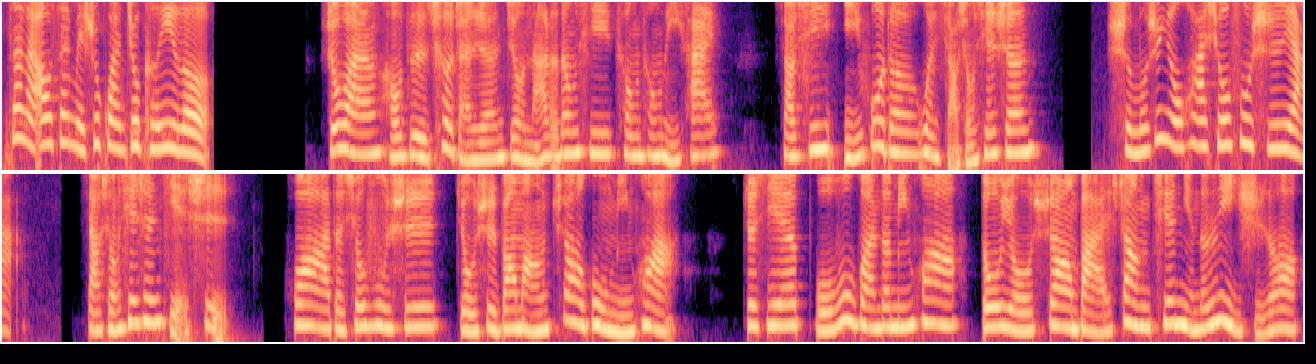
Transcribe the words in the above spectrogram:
再来奥赛美术馆就可以了。”说完，猴子策展人就拿了东西，匆匆离开。小溪疑惑地问小熊先生：“什么是油画修复师呀？”小熊先生解释：“画的修复师就是帮忙照顾名画。这些博物馆的名画都有上百上千年的历史了，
